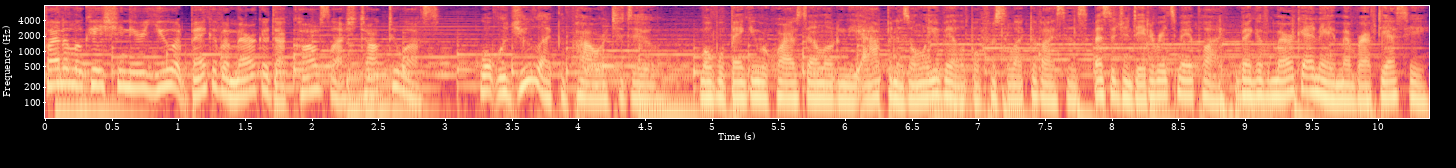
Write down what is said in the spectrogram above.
Find a location near you at bankofamerica.com slash talk to us. What would you like the power to do? Mobile banking requires downloading the app and is only available for select devices. Message and data rates may apply. Bank of America and a member FDIC.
